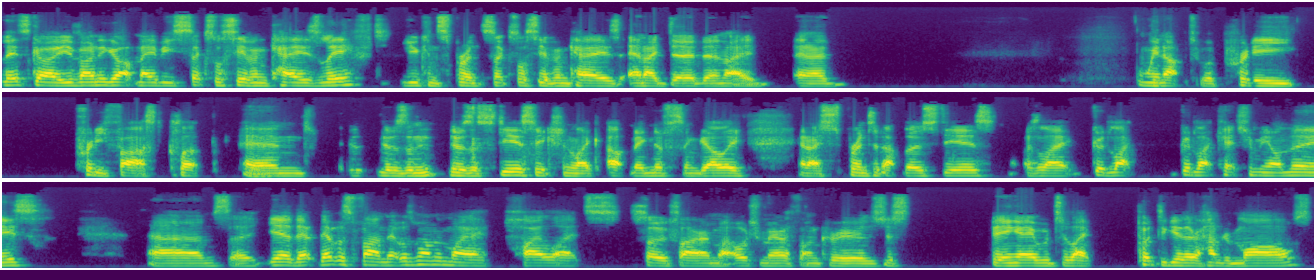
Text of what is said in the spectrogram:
let's go. You've only got maybe six or seven Ks left. You can sprint six or seven Ks. And I did. And I, and I went up to a pretty, pretty fast clip. Yeah. And there was a, there was a stair section like up Magnificent Gully. And I sprinted up those stairs. I was like, good luck, good luck catching me on these. Um, so yeah, that, that was fun. That was one of my highlights so far in my ultra marathon career is just being able to like put together 100 miles,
